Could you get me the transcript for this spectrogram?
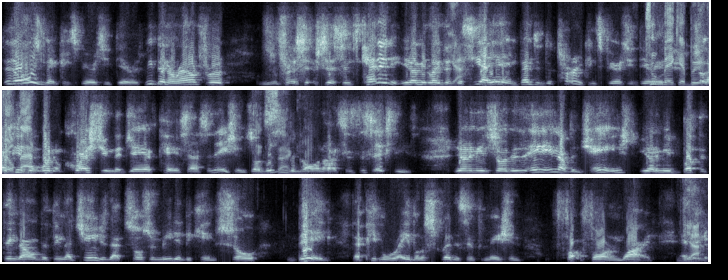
there's always been conspiracy theorists. We've been around for, for since Kennedy. You know what I mean? Like the, Yeah. the CIA invented the term conspiracy theory to make it so that people bad. wouldn't question the JFK assassination. So this has been going on since the 60s. You know what I mean? So there ain't, ain't nothing changed. You know what I mean? But the thing that the thing that changed is that social media became so big that people were able to spread this information far, far and wide. And Yeah. then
